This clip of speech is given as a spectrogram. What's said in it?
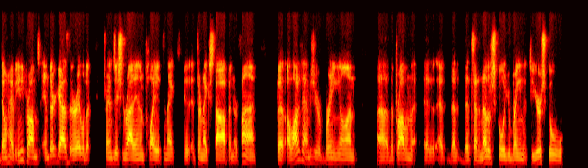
don't have any problems, and there are guys that are able to transition right in and play at the next at their next stop, and they're fine. But a lot of times, you're bringing on uh, the problem that, that, that's at another school. You're bringing it to your school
